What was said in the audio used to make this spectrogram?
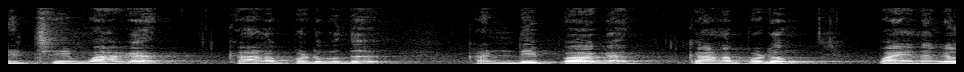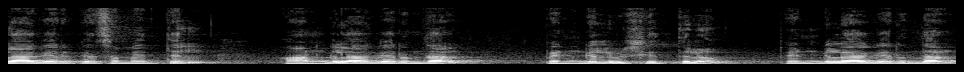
நிச்சயமாக காணப்படுவது கண்டிப்பாக காணப்படும். பயணங்களாக இருக்க சமயத்தில் ஆண்களாக இருந்தால் பெண்கள் விஷயத்திலும் பெண்களாக இருந்தால்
